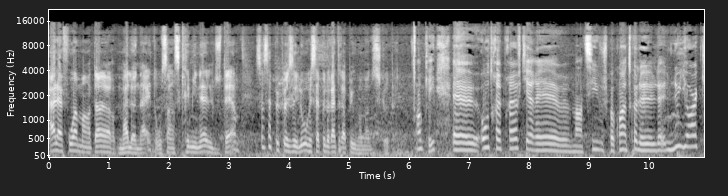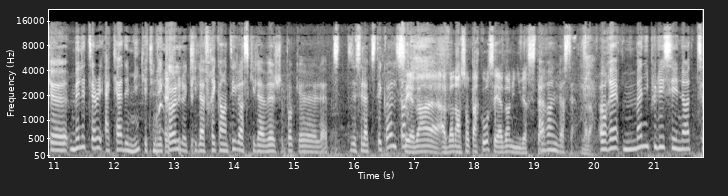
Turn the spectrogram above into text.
à la fois menteur malhonnête, au sens criminel du terme, ça, ça peut peser lourd et ça peut le rattraper au moment du scrutin. OK. Euh, autre preuve qu'il aurait euh, menti ou je sais pas quoi. En tout cas, le, le New York euh, Military Academy, qui est une école qu'il a fréquentée lorsqu'il avait, je sais pas, que la petite, c'est la petite école, ça? C'est avant, avant, dans son parcours, c'est avant l'universitaire. Avant l'université. Voilà. Aurait manipulé ses notes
